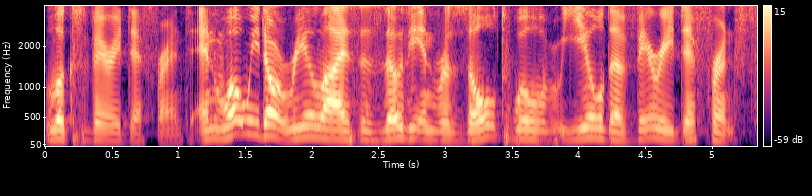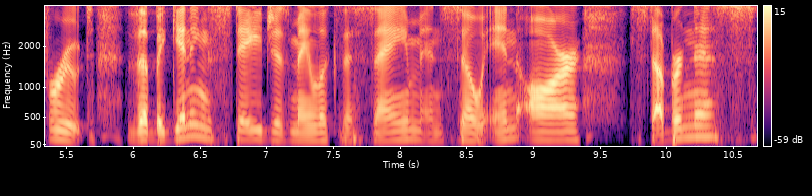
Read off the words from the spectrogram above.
looks very different. And what we don't realize is though the end result will yield a very different fruit, the beginning stages may look the same. And so, in our stubbornness,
